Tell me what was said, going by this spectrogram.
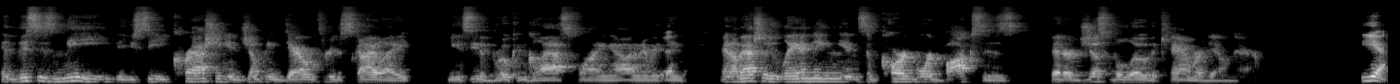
and this is me that you see crashing and jumping down through the skylight. You can see the broken glass flying out and everything. And I'm actually landing in some cardboard boxes that are just below the camera down there. Yeah,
